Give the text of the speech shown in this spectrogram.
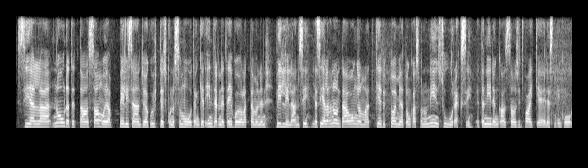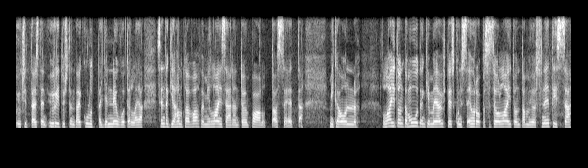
siellä noudatetaan samoja pelisääntöjä kuin yhteiskunnassa muutenkin, että internet ei voi olla tämmöinen villilänsi. Ja siellähän on tämä ongelma, että tietyt toimijat on kasvanut niin suureksi, että niiden kanssa on sitten vaikea edes niin kuin yksittäisten yritysten tai kuluttajien neuvotella. Ja sen takia halutaan vahvemmin lainsäädäntöön paaluttaa se, että mikä on laitonta muutenkin meidän yhteiskunnissa Euroopassa se on laitonta myös netissä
